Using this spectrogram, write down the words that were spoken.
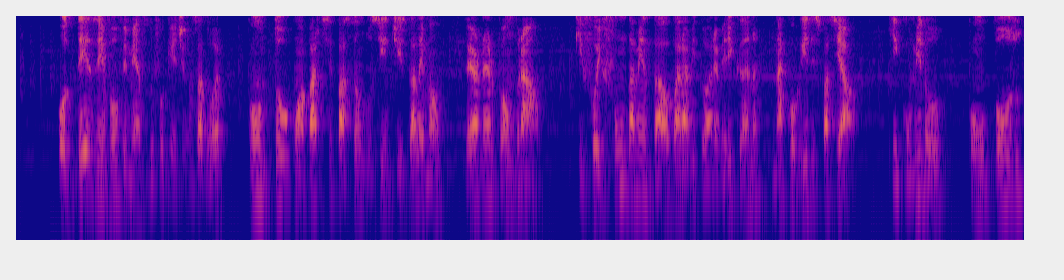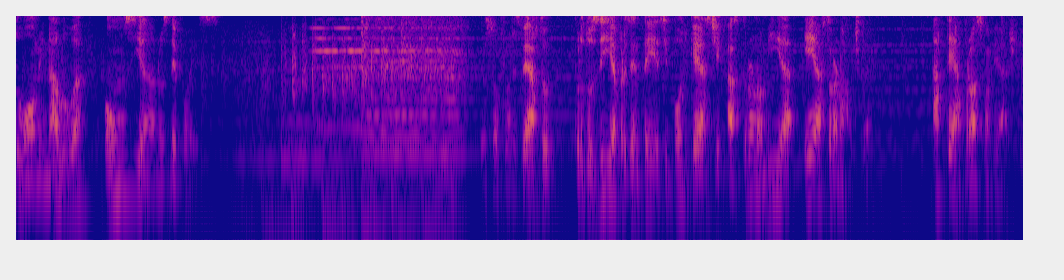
O desenvolvimento do foguete lançador contou com a participação do cientista alemão Werner von Braun, que foi fundamental para a vitória americana na corrida espacial, que culminou com o pouso do homem na Lua 11 anos depois. Eu sou Floresberto, produzi e apresentei esse podcast Astronomia e Astronáutica. Até a próxima viagem.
